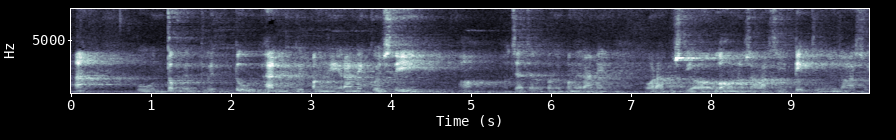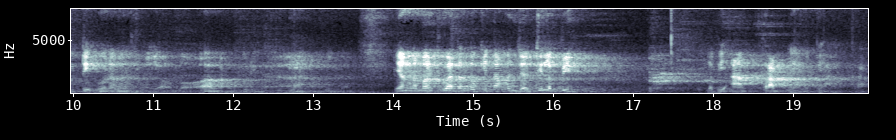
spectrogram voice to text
Ah untuk duit Tuhan di pengirane Gusti oh aja pengirane ora Gusti Allah salah sithik ini salah ngono ya Allah. Alhamdulillah yang nomor dua tentu kita menjadi lebih lebih akrab ya lebih akrab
